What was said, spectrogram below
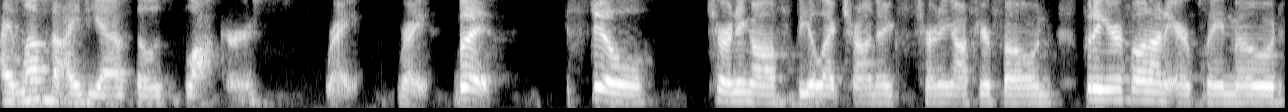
I love the idea of those blockers. Right, right. But still turning off the electronics, turning off your phone, putting your phone on airplane mode,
